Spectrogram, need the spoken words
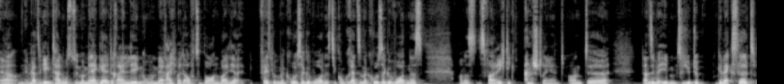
Ja, mhm. ganz im Gegenteil, musst du immer mehr Geld reinlegen, um mehr Reichweite aufzubauen, weil ja Facebook immer größer geworden ist, die Konkurrenz immer größer geworden ist. Und das war richtig anstrengend. Und äh, dann sind wir eben zu YouTube gewechselt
